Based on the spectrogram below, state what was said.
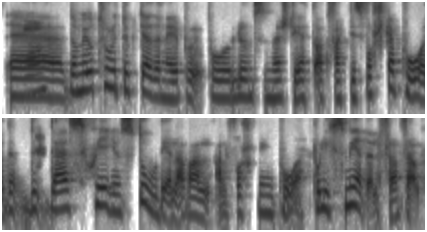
Ja. De är otroligt duktiga där nere på, på Lunds universitet att faktiskt forska på. Det, där sker ju en stor del av all, all forskning på, på livsmedel framför allt.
